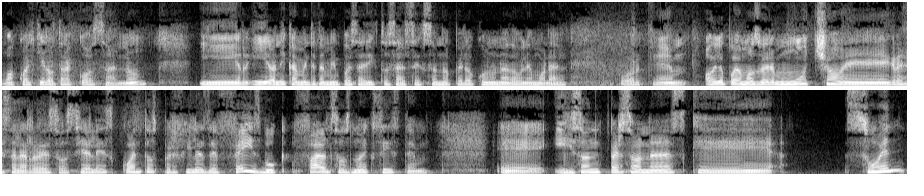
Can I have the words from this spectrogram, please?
o a cualquier otra cosa, ¿no? Y irónicamente también pues adictos al sexo, ¿no? Pero con una doble moral porque hoy lo podemos ver mucho eh, gracias a las redes sociales, cuántos perfiles de Facebook falsos no existen. Eh, y son personas que suben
